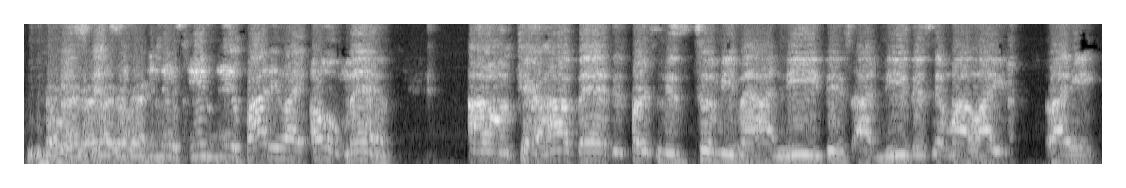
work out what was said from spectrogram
No, right, It's, right, right, right, that's in their body. Like, oh man, I don't care how bad this person is to me, man. I need this. I need this in my life. Like,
